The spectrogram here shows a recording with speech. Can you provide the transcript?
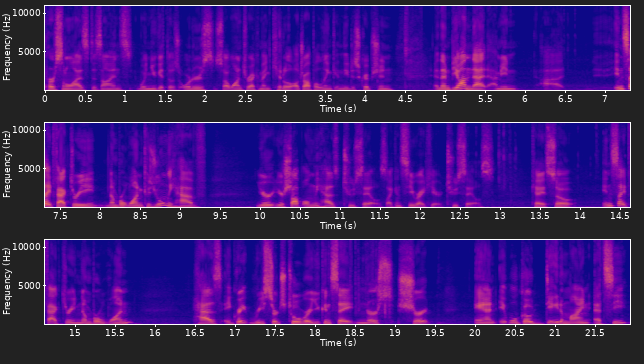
personalized designs when you get those orders. So i wanted to recommend Kittl. i'll drop a link in the description. And then beyond that i mean uh, insight factory number one because you only have your your shop only has two sales. I can see right here two sales. Okay so insight factory number one has a great research tool where you can say nurse shirt and it will go data mine etsy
